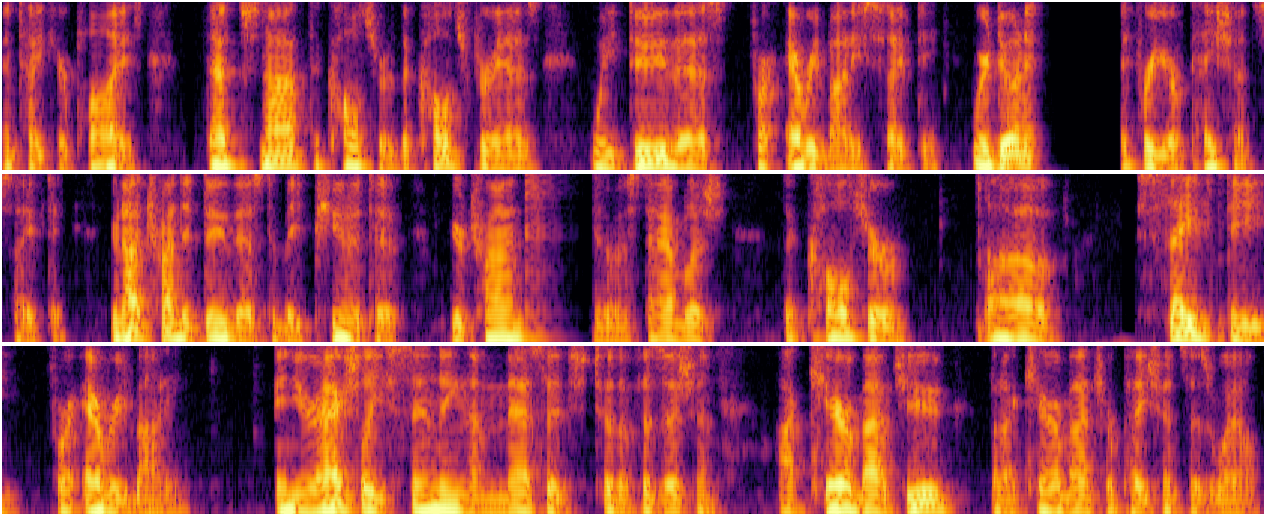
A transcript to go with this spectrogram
and take your place. That's not the culture. The culture is we do this for everybody's safety. We're doing it for your patient's safety. You're not trying to do this to be punitive. You're trying to establish the culture of safety for everybody. And you're actually sending a message to the physician. I care about you, but I care about your patients as well.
